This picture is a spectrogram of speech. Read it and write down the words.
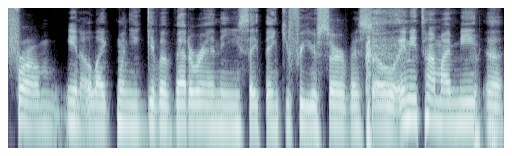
from you know like when you give a veteran and you say thank you for your service. So anytime I meet a,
